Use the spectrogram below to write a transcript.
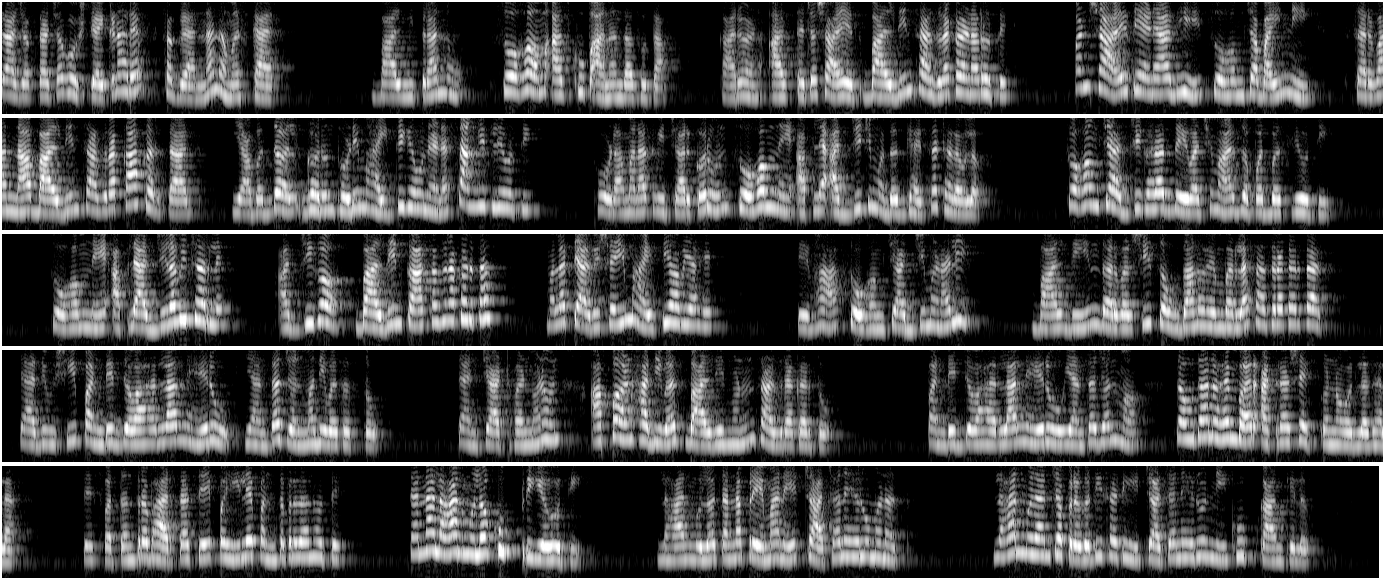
प्राजक्ताच्या गोष्टी ऐकणाऱ्या सगळ्यांना नमस्कार. बालमित्रांनो सोहम आज खूप आनंदात होता कारण आज त्याच्या शाळेत बालदिन साजरा करणार होते. पण शाळेत येण्याआधी सोहमच्या बाईंनी सर्वांना बालदिन साजरा का करतात याबद्दल घरून थोडी माहिती घेऊन येण्यास सांगितली होती. थोडा मनात विचार करून सोहमने आपल्या आजीची मदत घ्यायचं ठरवलं. सोहमची आजी घरात देवाची माळ जपत बसली होती. सोहमने आपल्या आजीला विचारले आजी ग बालदिन का साजरा करतात? मला त्याविषयी माहिती हवी आहे. तेव्हा सोहमची आजी म्हणाली बालदिन दरवर्षी चौदा नोव्हेंबरला साजरा करतात. त्या दिवशी पंडित जवाहरलाल नेहरू यांचा जन्मदिवस असतो. त्यांची आठवण म्हणून आपण हा दिवस बालदिन म्हणून साजरा करतो. पंडित जवाहरलाल नेहरू यांचा जन्म चौदा नोव्हेंबर अठराशे एकोणनव्वदला झाला. ते स्वतंत्र भारताचे पहिले पंतप्रधान होते. त्यांना लहान मुलं खूप प्रिय होती. लहान मुलं त्यांना प्रेमाने चाचा नेहरू म्हणत. लहान मुलांच्या प्रगतीसाठी चाचा नेहरूंनी खूप काम केलं.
